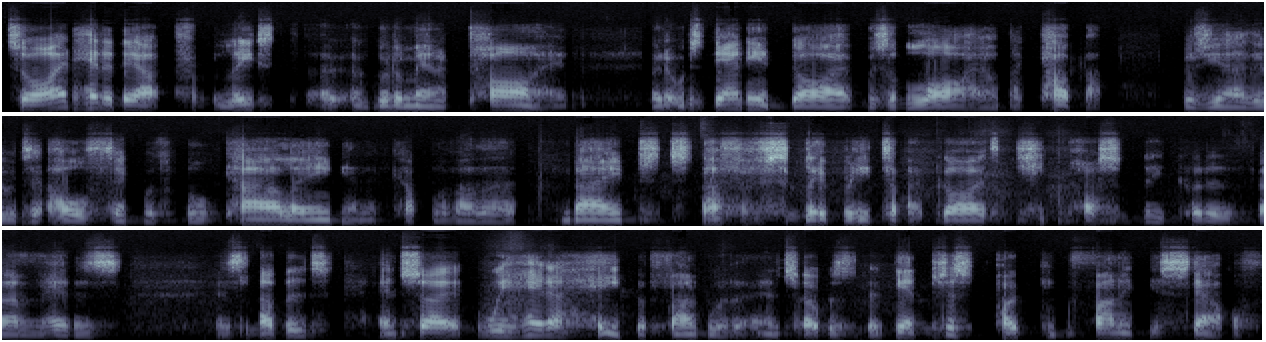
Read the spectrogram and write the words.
So I'd had it out for at least a, a good amount of time. But it was Danny and Di, it was a lie on the cover because you know there was that whole thing with Will Carling and a couple of other names stuff of celebrity type guys that she possibly could have um, had as as lovers, and so we had a heap of fun with it. And so it was again, just poking fun at yourself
